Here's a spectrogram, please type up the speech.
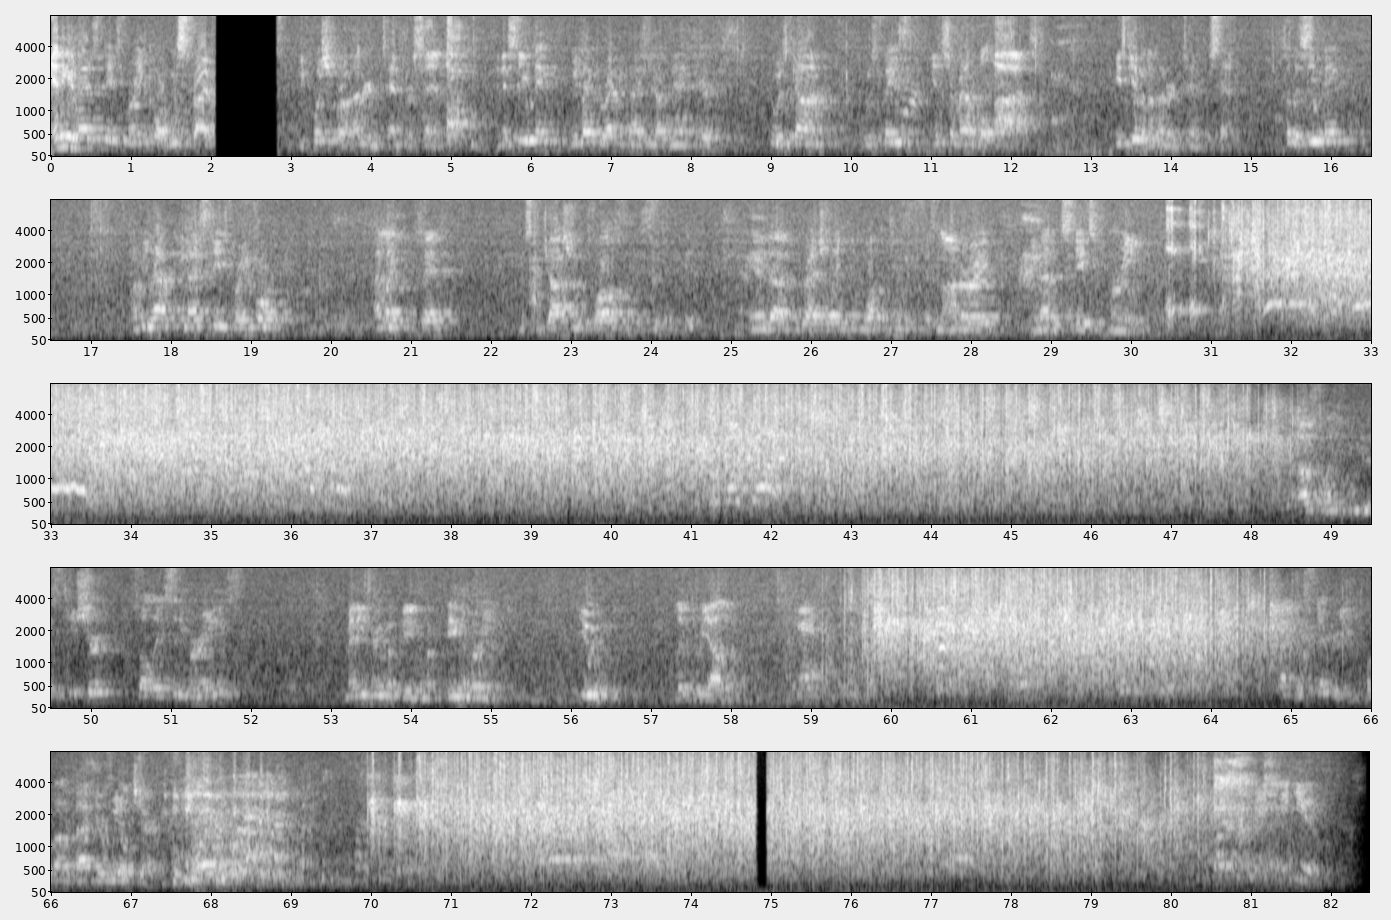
In the United States Marine Corps, we strive, we push for 110%. And this evening, we'd like to recognize a young man here who has gone, who has faced insurmountable odds. He's given 110%. So this evening, on behalf of the United States Marine Corps, I'd like to present Mr. Joshua Twelves with a certificate and uh, congratulate him, welcome him as States Marine. I'd also like to give you this T-shirt, Salt Lake City Marines. Many dream of being, being a Marine. Few live the reality. That's a sticker you can put on the back of your wheelchair.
